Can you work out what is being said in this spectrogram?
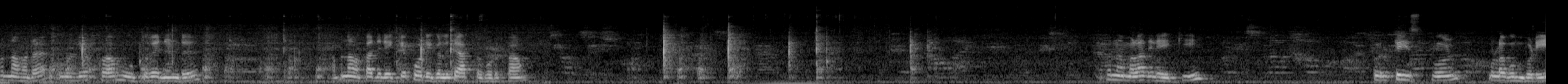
അപ്പം നമ്മുടെ ഉള്ളിയൊക്കെ മൂത്ത് വരുന്നുണ്ട്. അപ്പം നമുക്കതിലേക്ക് പൊടികൾ ചേർത്ത് കൊടുക്കാം. അപ്പം നമ്മളതിലേക്ക് ഒരു ടീസ്പൂൺ മുളകും പൊടി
